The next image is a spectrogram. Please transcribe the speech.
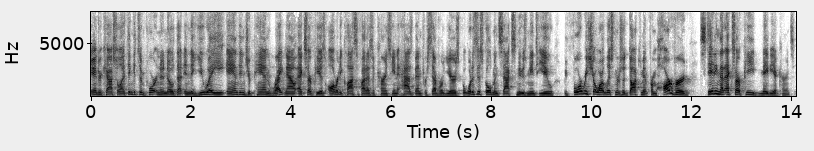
Andrew Cashflow, I think it's important to note that in the UAE and in Japan right now, XRP is already classified as a currency and it has been for several years. But what does this Goldman Sachs news mean to you before we show our listeners a document from Harvard stating that XRP may be a currency?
